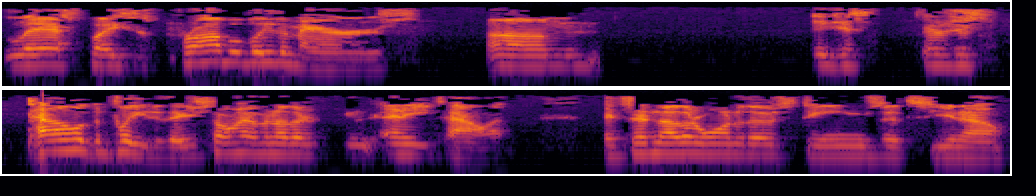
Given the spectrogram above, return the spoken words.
last place is probably the Mariners. Um, they just, they're just talent depleted. They just don't have another, any talent. It's another one of those teams that's, you know,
